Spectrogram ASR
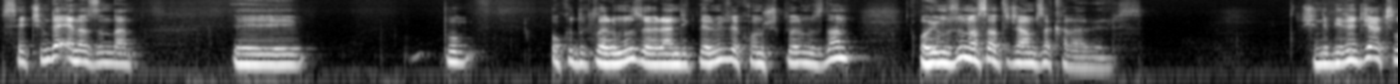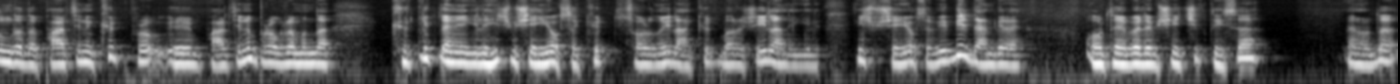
Seçimde en azından e, bu okuduklarımız, öğrendiklerimiz ve konuştuklarımızdan oyumuzu nasıl atacağımıza karar veririz. Şimdi birinci açılımda da partinin Kürt pro, e, partinin programında Kürtlükle ilgili hiçbir şey yoksa, Kürt sorunuyla, Kürt barışıyla ilgili hiçbir şey yoksa bir birdenbire ortaya böyle bir şey çıktıysa ben orada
